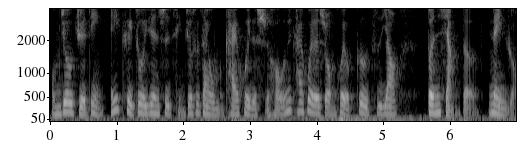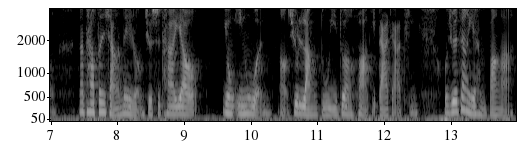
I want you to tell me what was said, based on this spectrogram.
我们就决定，诶，可以做一件事情，就是在我们开会的时候，因为开会的时候我们会有各自要分享的内容。那他分享的内容就是他要用英文啊去朗读一段话给大家听。我觉得这样也很棒啊。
